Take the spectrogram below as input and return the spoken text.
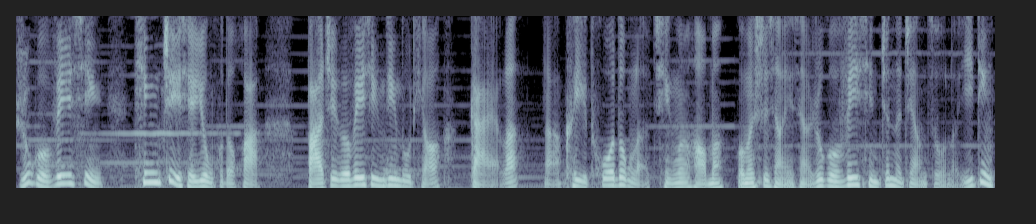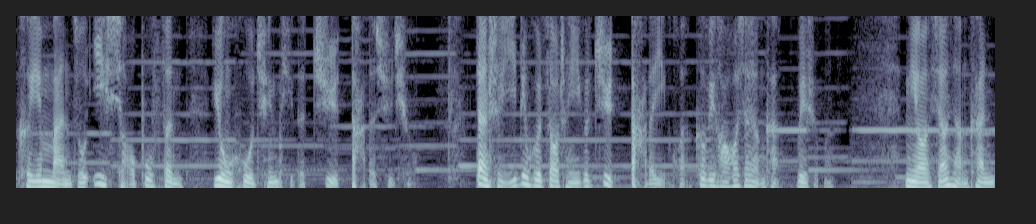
如果微信听这些用户的话，把这个微信进度条改了啊，可以拖动了，请问好吗？我们试想一下，如果微信真的这样做了，一定可以满足一小部分用户群体的巨大的需求。但是一定会造成一个巨大的隐患。各位好好想想看，为什么？你要想想看，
